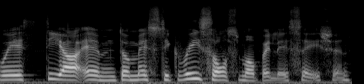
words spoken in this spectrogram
with DRM, domestic resource mobilization,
